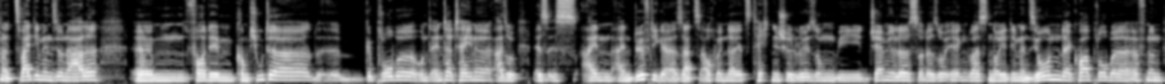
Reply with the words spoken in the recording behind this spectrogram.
zweidimensionale ähm, vor dem Computer äh, geprobe und entertaine. Also es ist ein, ein dürftiger Ersatz, auch wenn da jetzt technische Lösungen wie Jamulus oder so irgendwas neue Dimensionen der Chorprobe eröffnen.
